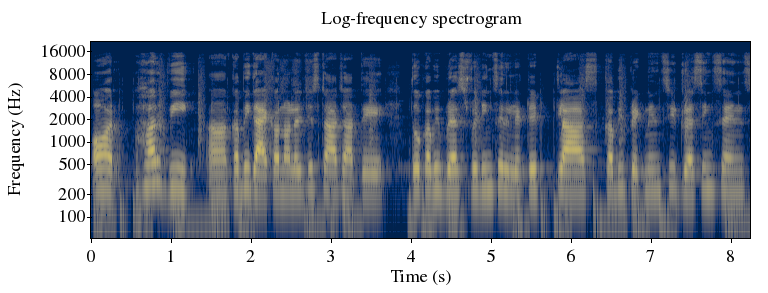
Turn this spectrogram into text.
और हर वीक कभी गायकोनोलॉजिस्ट आ जाते तो कभी ब्रेस्ट फीडिंग से रिलेटेड क्लास कभी प्रेगनेंसी ड्रेसिंग सेंस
